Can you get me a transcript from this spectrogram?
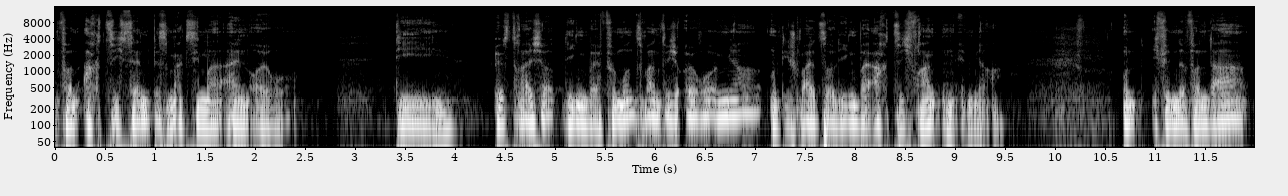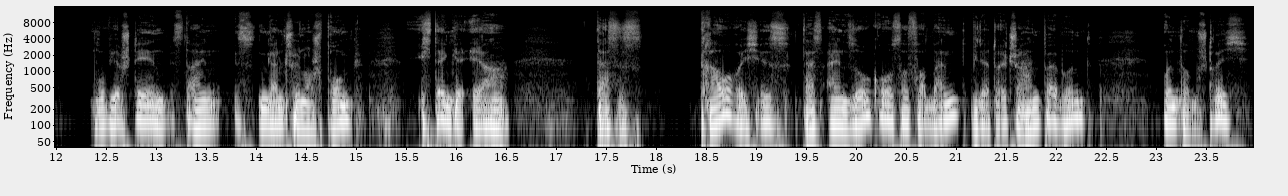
von 80 Cent bis maximal 1 Euro. Die Österreicher liegen bei 25 Euro im Jahr und die Schweizer liegen bei 80 Franken im Jahr. Und ich finde, von da, wo wir stehen, bis dahin ist ein ganz schöner Sprung. Ich denke eher, dass es traurig ist, dass ein so großer Verband wie der Deutsche Handballbund unterm Strich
